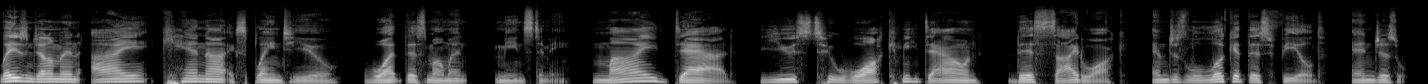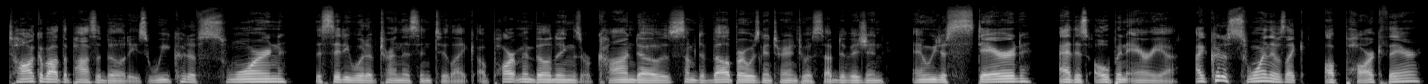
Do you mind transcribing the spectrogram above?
Ladies and gentlemen, I cannot explain to you what this moment means to me. My dad used to walk me down this sidewalk and just look at this field and just talk about the possibilities. We could have sworn the city would have turned this into like apartment buildings or condos. Some developer was going to turn it into a subdivision. And we just stared at this open area. I could have sworn there was like a park there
